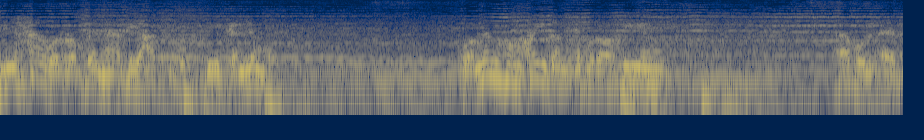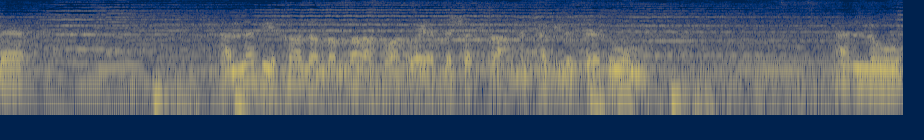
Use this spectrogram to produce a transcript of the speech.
بيحاول ربنا بيعاتبه بيكلمه ومنهم أيضا إبراهيم أبو الآباء الذي قال لله وهو يتشفع من أجل سادوم قال له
